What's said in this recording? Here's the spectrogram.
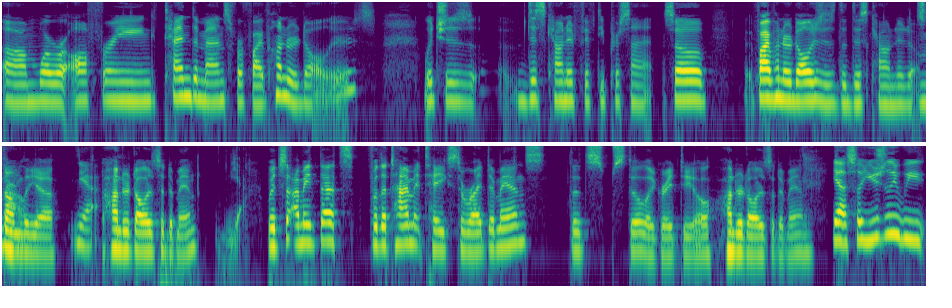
um, where we're offering ten demands for five hundred dollars, which is discounted fifty percent. So five hundred dollars is the discounted It's amount. normally uh yeah, hundred dollars a demand. Yeah. Which I mean, that's for the time it takes to write demands. That's still a great deal. Hundred dollars a demand. yeah. So usually we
